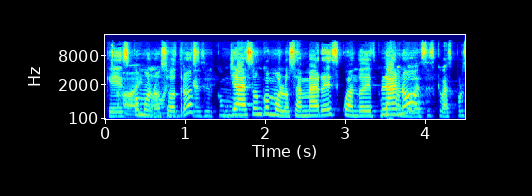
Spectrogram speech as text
que es Ay, como no, nosotros, como- ya son como los amarres cuando de plano. a veces que vas por,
